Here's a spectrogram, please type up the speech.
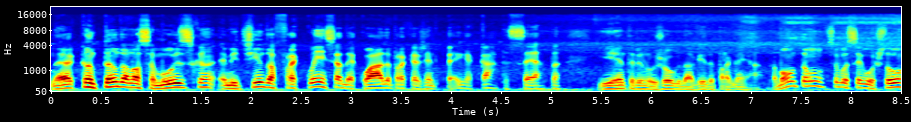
né, cantando a nossa música, emitindo a frequência adequada para que a gente pegue a carta certa e entre no jogo da vida para ganhar, tá bom? Então, se você gostou,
